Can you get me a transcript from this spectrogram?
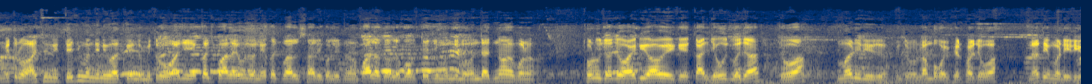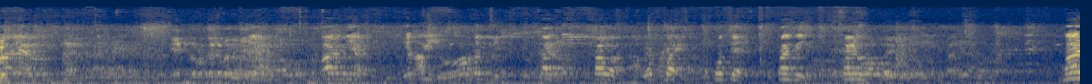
મિત્રો, આજની તેજી મંદીની વાત કરીએ તો મિત્રો, આજે એક જ પાલ આવ્યો હતો ને એક જ પાલ સારી ક્વોલિટીનો પાલ હતો એટલે બહુ તેજી મંદીનો અંદાજ ન હોય, પણ થોડું જાજો આઈડિયા આવે કે કાલ જેવું જ બજાર જોવા મળી રહ્યું મિત્રો, લાંબો કોઈ ફેરફાર જોવા નથી મળી રહ્યો. બાર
